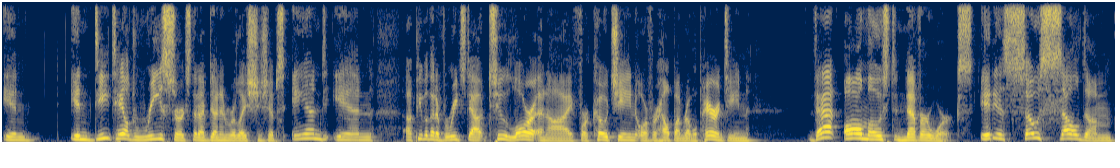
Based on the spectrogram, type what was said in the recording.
in in detailed research that I've done in relationships and in uh, people that have reached out to Laura and I for coaching or for help on rebel parenting, that almost never works. It is so seldom.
